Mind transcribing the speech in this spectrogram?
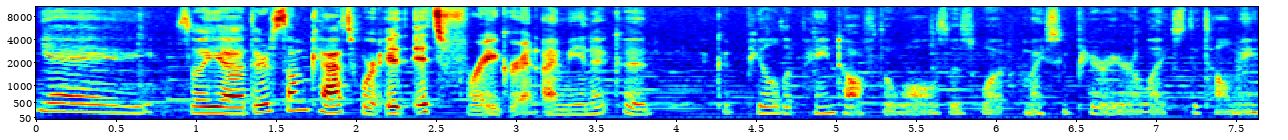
Yay! So yeah, there's some cats where it, it's fragrant. I mean it could it could peel the paint off the walls is what my superior likes to tell me.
